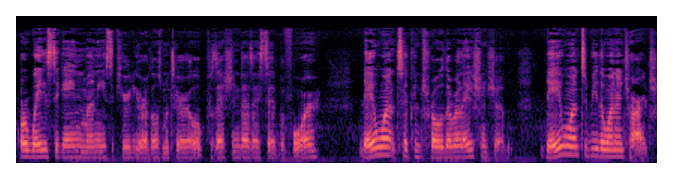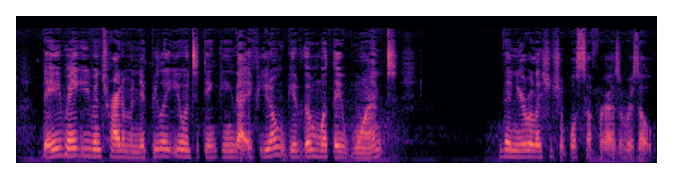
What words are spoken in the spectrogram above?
or ways to gain money, security, or those material possessions, as I said before. They want to control the relationship. They want to be the one in charge. They may even try to manipulate you into thinking that if you don't give them what they want, then your relationship will suffer as a result.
